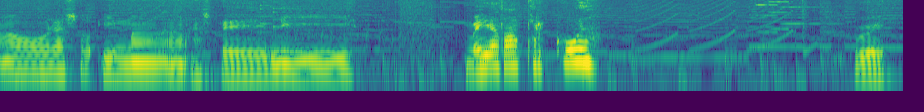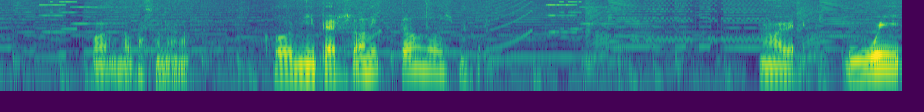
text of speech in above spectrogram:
Ahora soy más feliz. Me he ido a todas por culo. Uy. Bueno, no pasa nada. Con Hypersonic todo es mejor. Ver. Uy.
